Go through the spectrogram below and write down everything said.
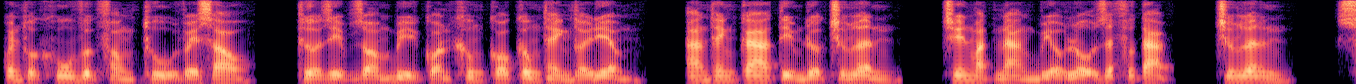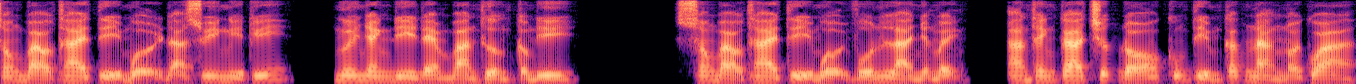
Quen thuộc khu vực phòng thủ về sau, thừa dịp dòm bị còn không có công thành thời điểm, an thanh ca tìm được trương lân, trên mặt nàng biểu lộ rất phức tạp, trương lân, song bảo thai tỷ muội đã suy nghĩ kỹ, ngươi nhanh đi đem ban thưởng cầm đi. Song bảo thai tỷ muội vốn là nhận mệnh, an thanh ca trước đó cũng tìm các nàng nói qua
